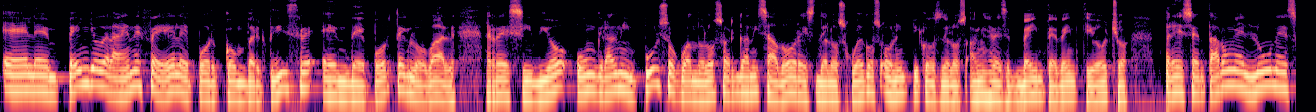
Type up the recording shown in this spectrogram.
el empeño de la NFL por convertirse en deporte global recibió un gran impulso cuando los organizadores de los Juegos Olímpicos de Los Ángeles 2028 presentaron el lunes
